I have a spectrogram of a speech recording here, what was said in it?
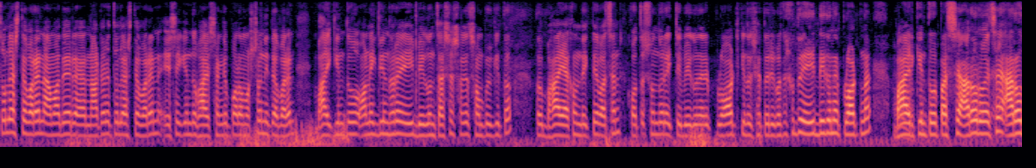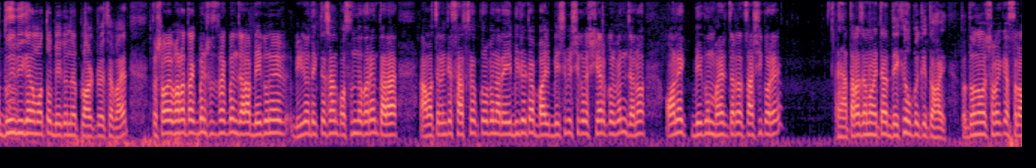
চলে আসতে পারেন, আমাদের নাটোরে চলে আসতে পারেন। এসে কিন্তু ভাইয়ের সঙ্গে পরামর্শ নিতে পারেন। ভাই কিন্তু অনেক দিন ধরে এই বেগুন চাষের সঙ্গে সম্পর্কিত। তো ভাই, এখন দেখতে পাচ্ছেন কত সুন্দর একটি বেগুনের প্লট কিন্তু সে তৈরি করছে। শুধু এই বেগুনের প্লট না, ভাইয়ের কিন্তু ওর পাশে আরও রয়েছে আরও দুই বিঘার মতো বেগুনের প্লট রয়েছে ভাইয়ের। তো সবাই ভালো থাকবেন, সুস্থ থাকবেন। যারা বেগুনের ভিডিও দেখতে চান, পছন্দ করেন, তারা আমার চ্যানেলটি সাবস্ক্রাইব করবেন। আর এই ভিডিওটা বেশি বেশি করে শেয়ার করবেন, যেন অনেক বেগুন ভাইয়ের যারা চাষি করে হ্যাঁ, তারা যেন এটা দেখে উপকৃত হয়। তো ধন্যবাদ সবাইকে আসসালাম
